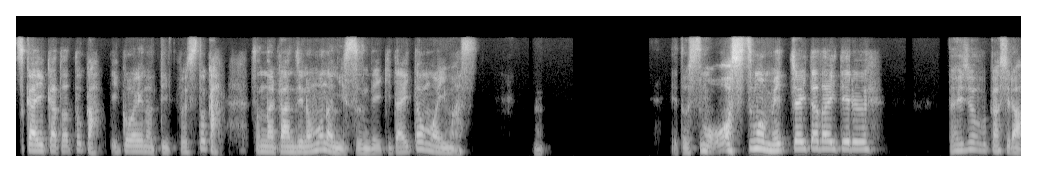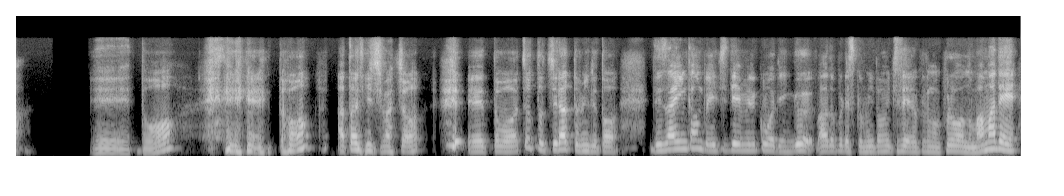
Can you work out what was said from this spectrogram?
使い方とか、移行への tips とか、そんな感じのものに進んでいきたいと思います。うん、えっと、質問、お質問めっちゃいただいてる。大丈夫かしら？えっ、と、えっと、後にしましょう。えっと、ちょっとちらっと見ると、デザインカンプ HTML コーディング、ワードプレスコミットミット制約のプロのままで、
